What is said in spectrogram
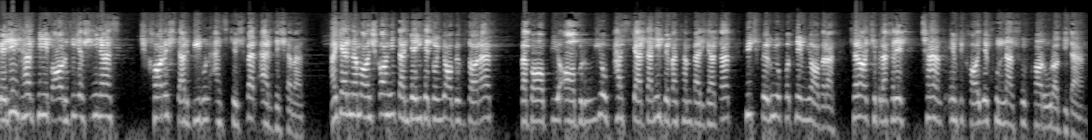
بدین ترتیب آرزویش این است که کارش در بیرون از کشور عرضه شود. اگر نمایشگاهی در گنگ دنیا بگذارد و با بیآبرویی و پس گردنی به وطن برگردد هیچ به روی خود نمی آورد چرا که بالاخره چند امریکایی کون نشور کار او را دیدند.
